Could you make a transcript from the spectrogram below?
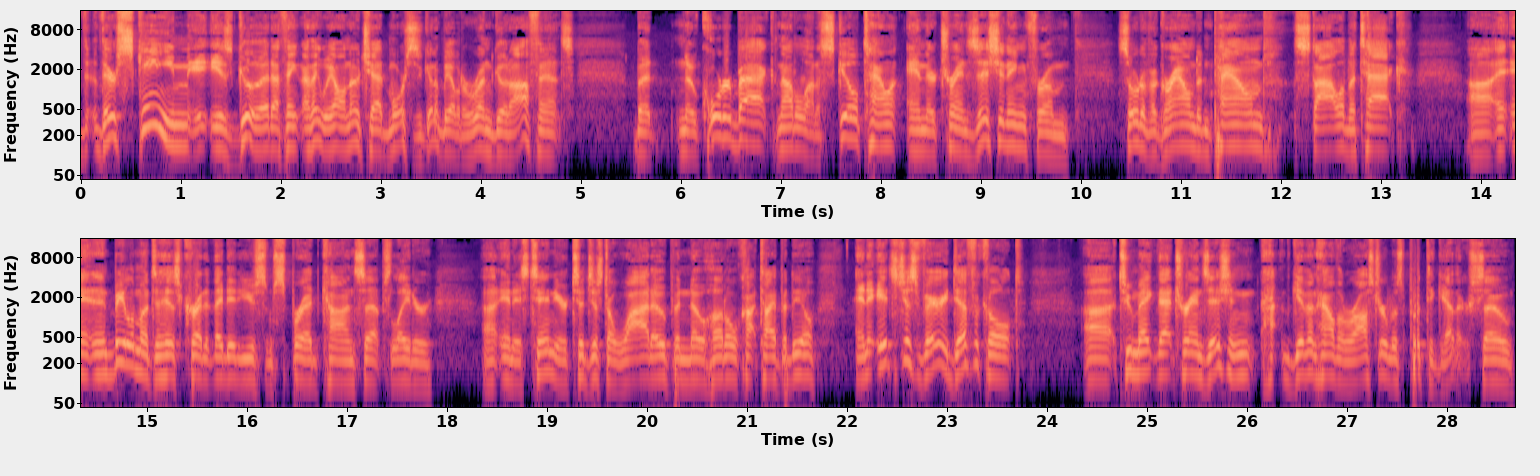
th- their scheme is good. I think, I think we all know Chad Morris is going to be able to run good offense, but no quarterback, not a lot of skill talent, and they're transitioning from sort of a ground and pound style of attack uh, and, and Bielema, to his credit, they did use some spread concepts later uh, in his tenure to just a wide open, no huddle type of deal. And it's just very difficult uh, to make that transition given how the roster was put together. So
